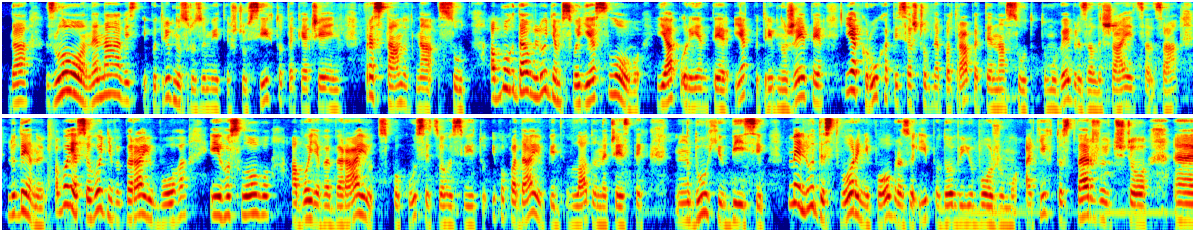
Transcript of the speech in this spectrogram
да? зло, ненависть, і потрібно зрозуміти, що всі, хто таке чинять, пристануть на суд. А Бог дав людям своє слово, як орієнтир, як потрібно жити, як рухатися, щоб не потрапити на суд. Тому вибір залишається за людиною. Або я сьогодні вибираю Бога і Його слово, або я вибираю спокуси цього світу і попадаю під владу нечистих духів, бісів. Ми люди створені по образу і подобію Божому. А ті, хто стверджують, що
